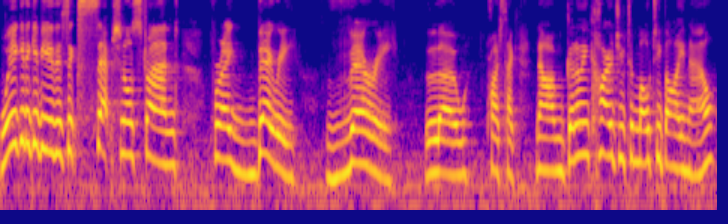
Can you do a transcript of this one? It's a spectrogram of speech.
we're going to give you this exceptional strand for a very, very low price tag. Now, I'm going to encourage you to multi-buy now.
